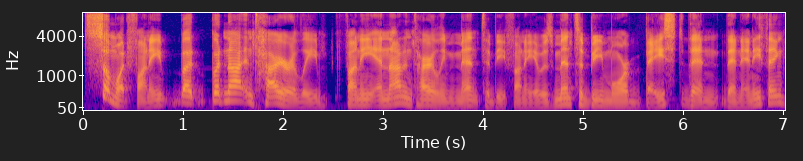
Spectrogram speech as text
somewhat funny, but but not entirely funny and not entirely meant to be funny. It was meant to be more based than than anything.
